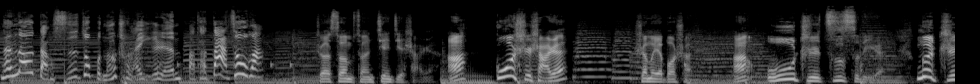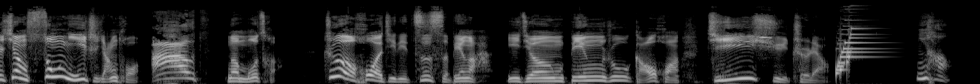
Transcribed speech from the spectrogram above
难道当时就不能出来一个人把他打走吗？这算不算间接杀人啊？过失杀人？什么也不说了啊！无知自私的人，我只想送你一只羊驼。out！我目测这伙计的自私病啊！已经病入膏肓，急需治疗。你好，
